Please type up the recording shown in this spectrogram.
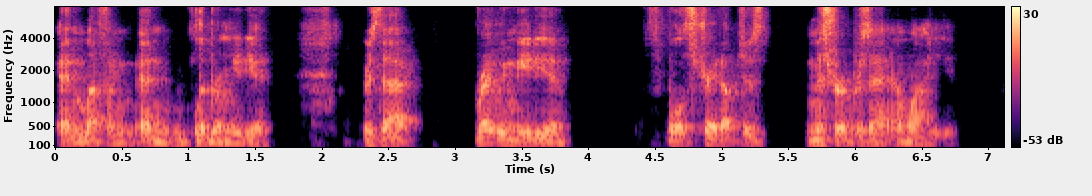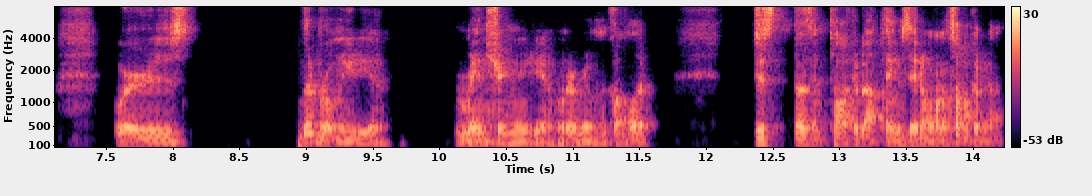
and left wing and liberal media is that right wing media will straight up just misrepresent and lie to you, whereas liberal media, mainstream media, whatever you want to call it, just doesn't talk about things they don't want to talk about.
